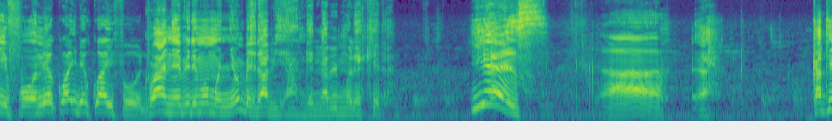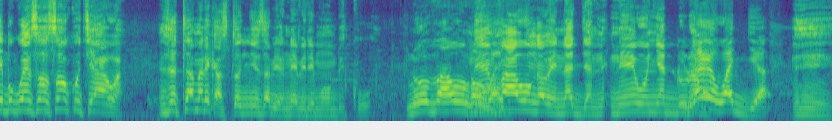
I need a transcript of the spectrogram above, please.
iphone. Ne kwa- ne ku iphone. Kuba n'ebirimu mu nnyumba era byange nabimulekera. Yes! Ah, Eh. kati bugwe nsoose okukyawa. Nze tamale kasitonyiza byonna ebirimu mbikuwa novaawo nga wajja. nenvaawo nga we najja ne- neewonya naye ddulamu wajja Eh.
